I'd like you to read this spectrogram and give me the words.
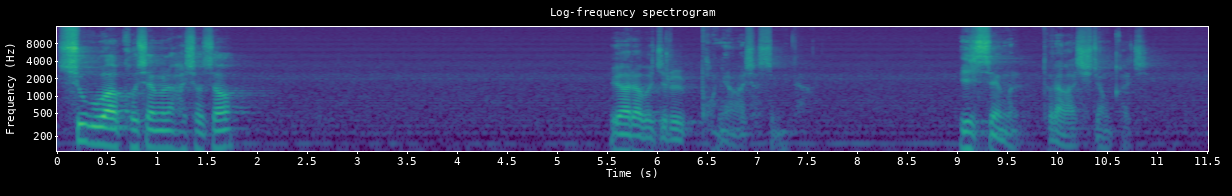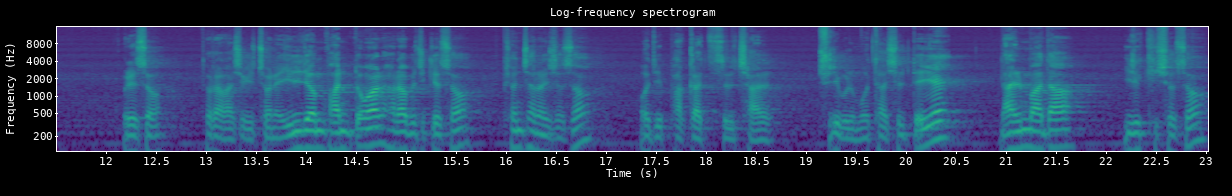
수고와 고생을 하셔서 외할아버지를 봉양하셨습니다. 일생을 돌아가시기 전까지. 그래서 돌아가시기 전에 1년 반 동안 할아버지께서 편찮으셔서 어디 바깥을 잘 출입을 못하실 때에 날마다 일으키셔서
